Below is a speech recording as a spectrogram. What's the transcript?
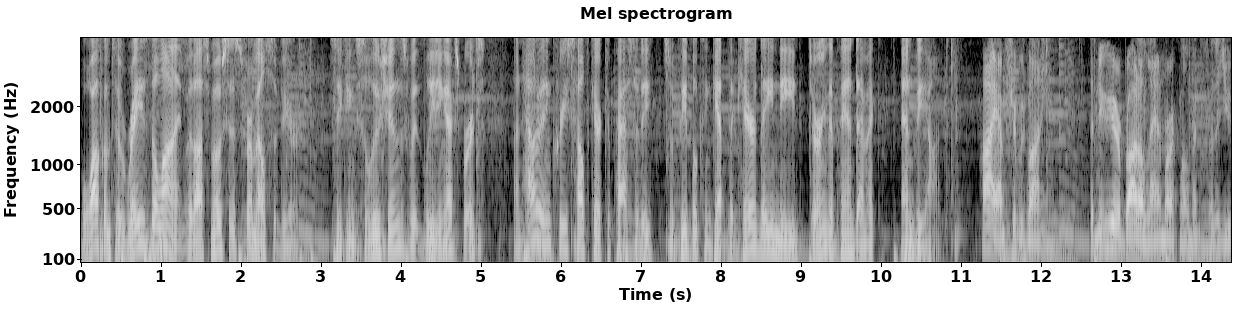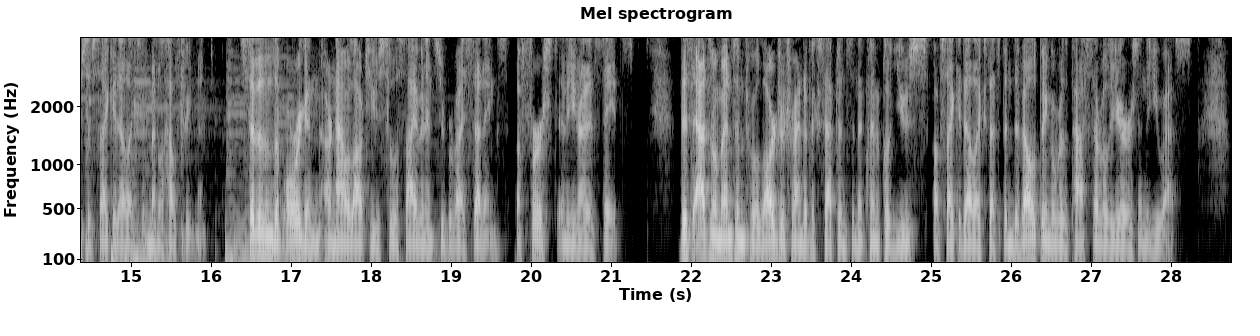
Welcome to Raise the Line with Osmosis from Elsevier, seeking solutions with leading experts on how to increase healthcare capacity so people can get the care they need during the pandemic and beyond. Hi, I'm Shiv Gaglani. The new year brought a landmark moment for the use of psychedelics in mental health treatment. Citizens of Oregon are now allowed to use psilocybin in supervised settings, a first in the United States. This adds momentum to a larger trend of acceptance in the clinical use of psychedelics that's been developing over the past several years in the US.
